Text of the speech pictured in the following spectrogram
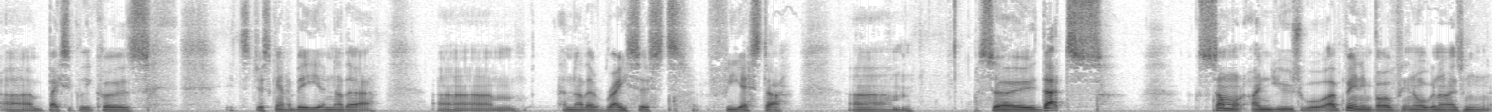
uh, basically because it's just going to be another um, another racist fiesta. Um, so that's somewhat unusual. I've been involved in organising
